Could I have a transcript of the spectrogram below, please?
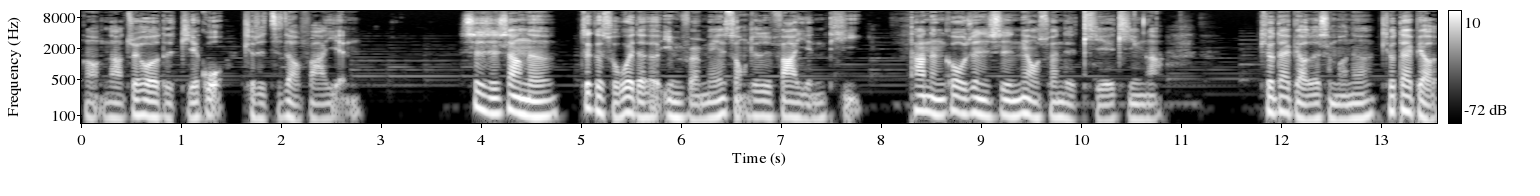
啊、那最后的结果就是制造发炎。事实上呢，这个所谓的 information 就是发炎体，它能够认识尿酸的结晶啊，就代表了什么呢？就代表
